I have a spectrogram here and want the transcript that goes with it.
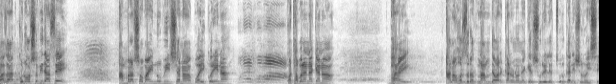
বাজান, কোনো অসুবিধা আছে? আমরা সবাই নবীর সেনা বয় করি না। কথা বলে না কেন? ভাই, আলা হজরত নাম দেওয়ার কারণ অনেকের শরীরে চুলকানি শুরু হয়েছে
